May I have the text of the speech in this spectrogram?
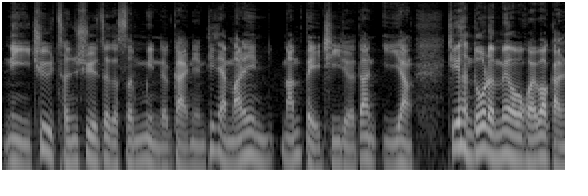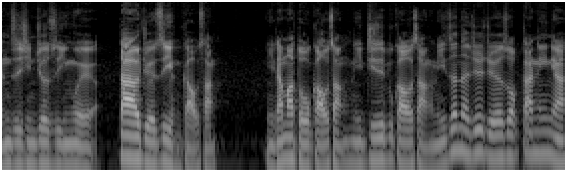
你去承续这个生命的概念，听起来蛮蛮北七的，但一样，其实很多人没有怀抱感恩之心，就是因为大家觉得自己很高尚。你他妈多高尚？你其实不高尚，你真的就觉得说，干你娘！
